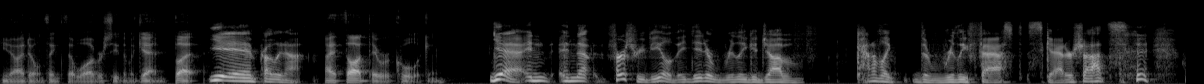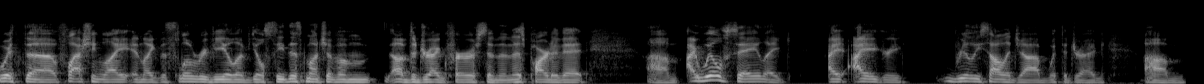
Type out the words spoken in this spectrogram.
you know, I don't think that we'll ever see them again. But yeah, probably not. I thought they were cool looking. Yeah, and and that first reveal, they did a really good job of kind of like the really fast scatter shots with the flashing light and like the slow reveal of you'll see this much of them of the dreg first and then this part of it um, I will say, like, I I agree, really solid job with the dreg. Um,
